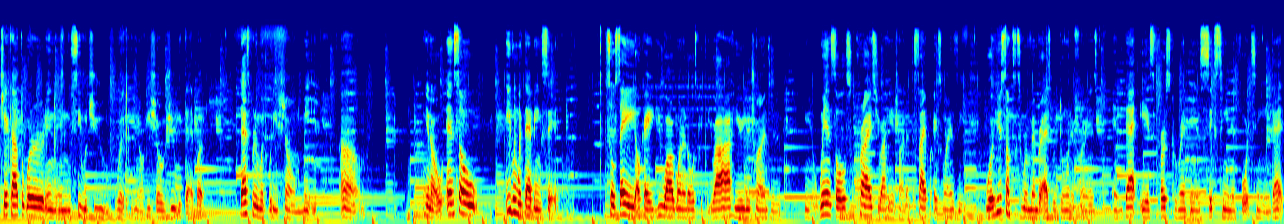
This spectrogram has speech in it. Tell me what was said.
Check out the word and, and see what you what you know he shows you with that. But that's pretty much what he's shown me. Um, you know and so even with that being said so say, okay, you are one of those people. You are out here, you're trying to, you know, win souls for Christ. You're out here trying to disciple X, Y, and Z. Well, here's something to remember as we're doing it, friends, and that is 1 Corinthians 16 and 14. That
